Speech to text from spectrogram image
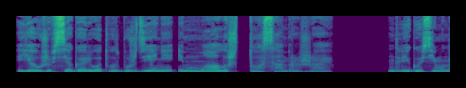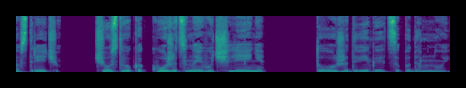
И я уже вся горю от возбуждения и мало что соображаю. Двигаюсь ему навстречу. Чувствую, как кожица на его члене тоже двигается подо мной.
